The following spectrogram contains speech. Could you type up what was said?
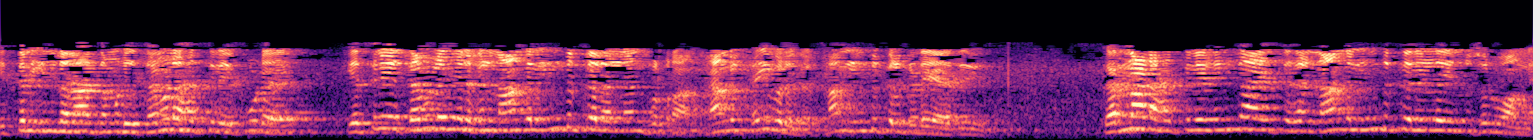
இத்தனை இந்த நான் நம்முடைய தமிழகத்திலே கூட எத்தனையோ தமிழறிஞர்கள் நாங்கள் இந்துக்கள் அல்லன்னு சொல்றாங்க. நாங்கள் சைவர்கள் நாங்கள் இந்துக்கள் கிடையாது. கர்நாடகத்திலே லிங்காயத்துகள் நாங்கள் இந்துக்கள் இல்லை என்று சொல்லுவாங்க.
